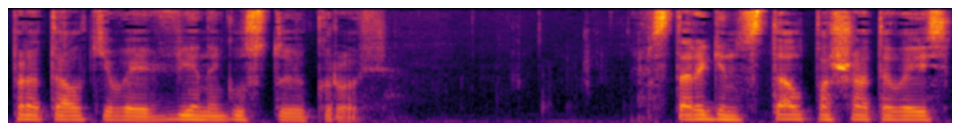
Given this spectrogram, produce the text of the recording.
проталкивая в вены густую кровь. Старыгин встал, пошатываясь,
